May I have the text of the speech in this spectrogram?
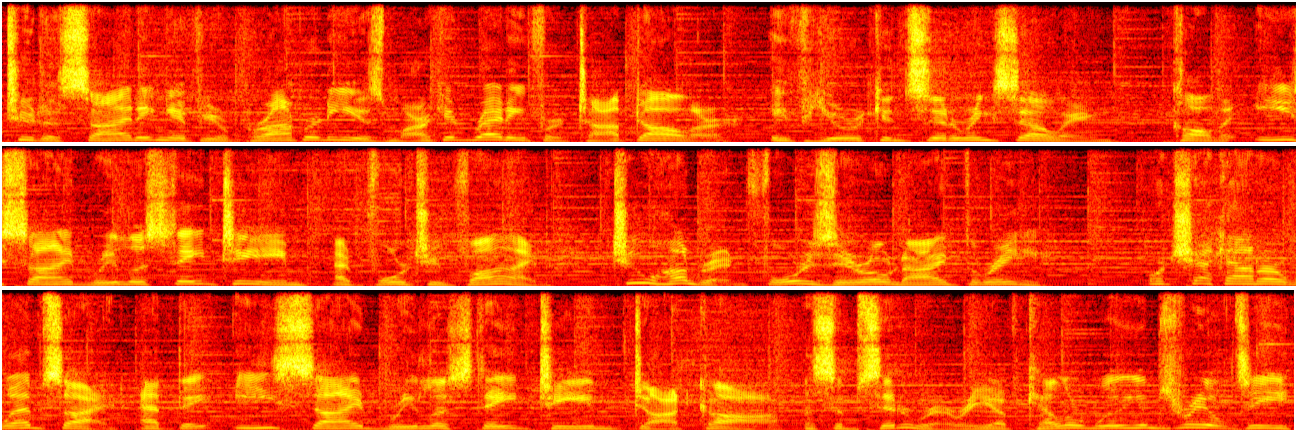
to deciding if your property is market ready for top dollar. If you're considering selling, call the Eastside Real Estate Team at 425 200 4093 or check out our website at the eastsiderealestateteam.com, a subsidiary of Keller Williams Realty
